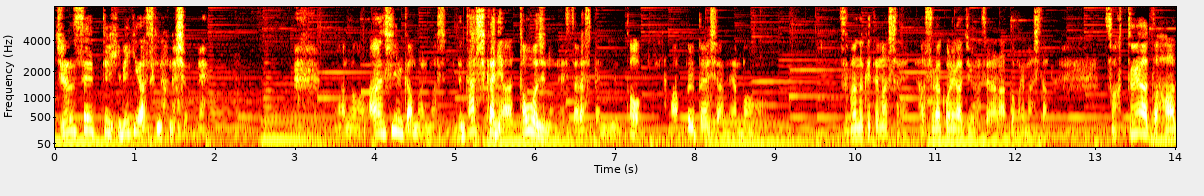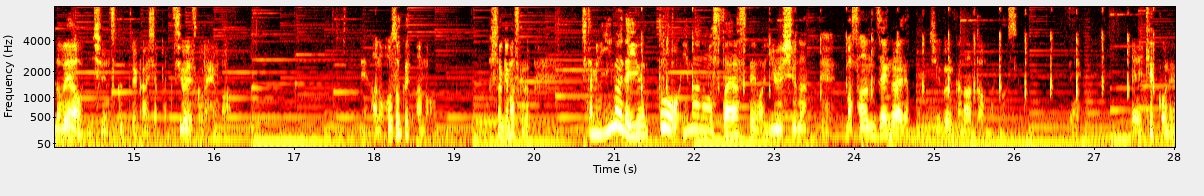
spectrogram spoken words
純正っていう響きが好きなんでしょうね。あの、安心感もありますし。で、確かに当時のね、スタイラスペンで言うと、アップルペンシルはね、もう、ずば抜けてましたね。さすがこれが純正だなと思いました。ソフトウェアとハードウェアを一緒に作ってる会社やっぱ強いです、この辺は。ね、あの、補足、あの、しときますけど、ちなみに今で言うと、今のスタイラスペンは優秀なんで、まあ3000ぐらいでも十分かなとは思いますよ。えー、結構ね、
